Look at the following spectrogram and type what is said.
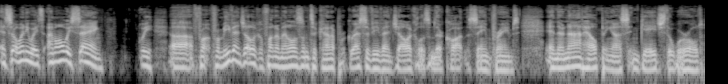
and so anyways, I'm always saying, we uh, from from evangelical fundamentalism to kind of progressive evangelicalism, they're caught in the same frames, and they're not helping us engage the world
